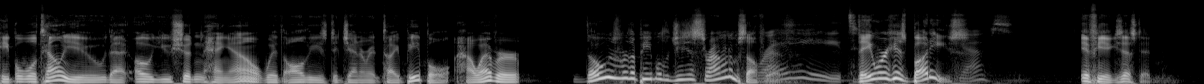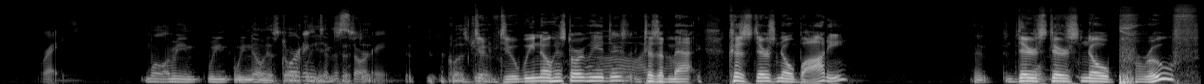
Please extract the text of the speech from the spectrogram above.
People will tell you that oh, you shouldn't hang out with all these degenerate type people. However, those were the people that Jesus surrounded himself with. They were his buddies, Yes. if he existed. Right. Well, I mean, we we know historically According he to the existed. story. It's just a question. Do, do we know historically oh, it Oh, I because of don't. Matt? Because there's no body. it- There's there's no proof.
